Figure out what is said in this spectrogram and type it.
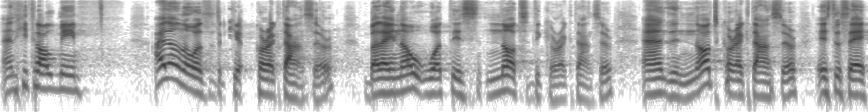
And he told me, I don't know what's the correct answer, but I know what is not the correct answer. And the not correct answer is to say,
